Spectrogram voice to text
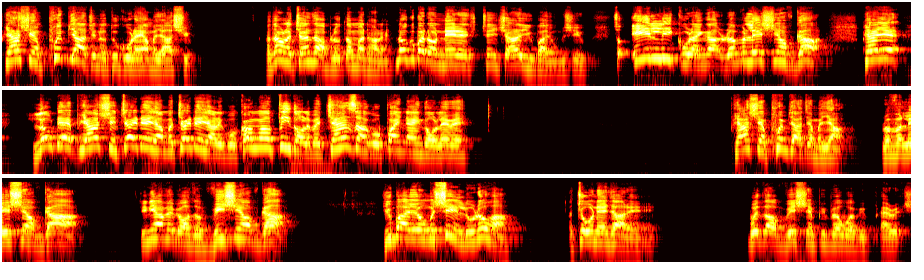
ဘုရားရှင်ဖွင့်ပြခြင်းတော့သူကိုယ်တိုင်ကမရရှိဘူး ဒါကြောင့်လည်းကျမ်းစာဘယ်လိုသတ်မှတ်ထားလဲနှုတ်ကပတ်တော်နဲ့ထင်ရှားတဲ့ယူပါရုံမရှိဘူးဆိုအေလိကိုယ်တိုင်က revelation of god ဘုရားရဲ့လောက်တဲ့ဘုရားရှင်ကြိုက်တဲ့ຢာမကြိုက်တဲ့ຢာတွေကိုကောင်းကောင်းသိတော်လည်းပဲကျမ်းစာကိုပိုင်နိုင်တော်လည်းပဲဘုရားရှင်ဖွင့်ပြချက်မရ revelation of god ဒီနေ့အဖြစ်ပြောဆို vision of god ယူပါရုံမရှိလူတို့ဟာအကျိုးနေကြတယ် without vision people will be perish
